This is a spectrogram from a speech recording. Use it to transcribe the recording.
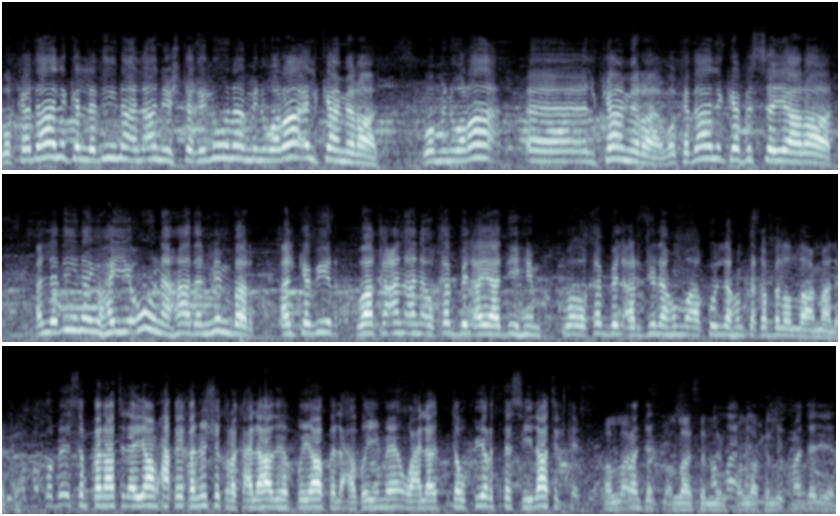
وكذلك الذين الآن يشتغلون من وراء الكاميرات ومن وراء آه، الكاميرا وكذلك في السيارات. الذين يهيئون هذا المنبر الكبير واقعا أنا أقبل أياديهم وأقبل أرجلهم وأقول لهم تقبل الله أعمالكم. باسم قناة الأيام حقيقة نشكرك على هذه الضيافة العظيمة وعلى توفير التسهيلات الكبيرة. الله شكرا جزيلا. الله يسلمك الله يخليك. شكرا جزيلا.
